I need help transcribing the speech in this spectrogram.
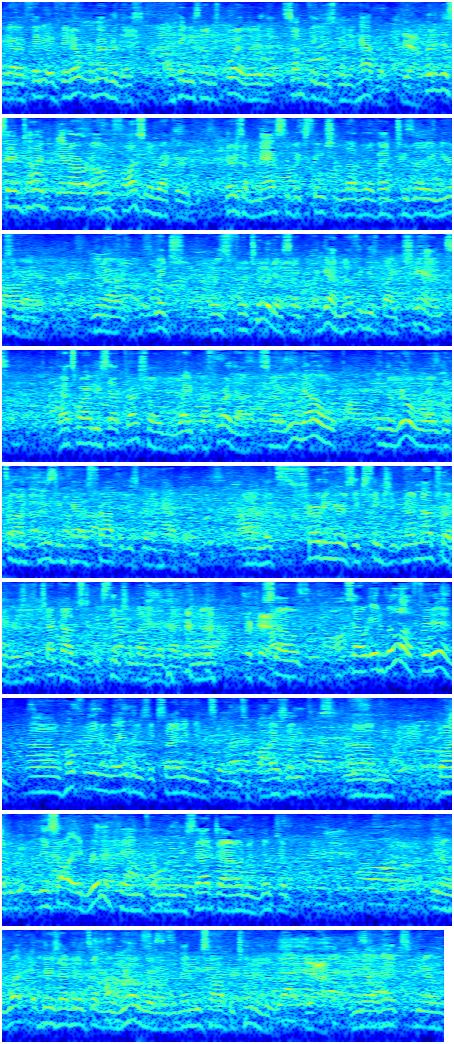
you know, if they if they don't remember this, I think it's not a spoiler that something is going to happen. Yeah. But at the same time, in our own fossil record, there's a massive extinction level event two billion years ago. You know, which was fortuitous. Like again, nothing is by chance. That's why we set threshold right before that. So we know in the real world that something huge and catastrophic is going to happen. Um, it's Schrodinger's extinction, no, not Schrodinger's, it's Chekhov's extinction level event, you know? Okay. So, so it will all fit in, uh, hopefully in a way that is exciting and, and surprising. Um, but this all, it really came from when we sat down and looked at, you know, what there's evidence of in the real world, and then we saw opportunities. yeah. You know, that's, you know,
